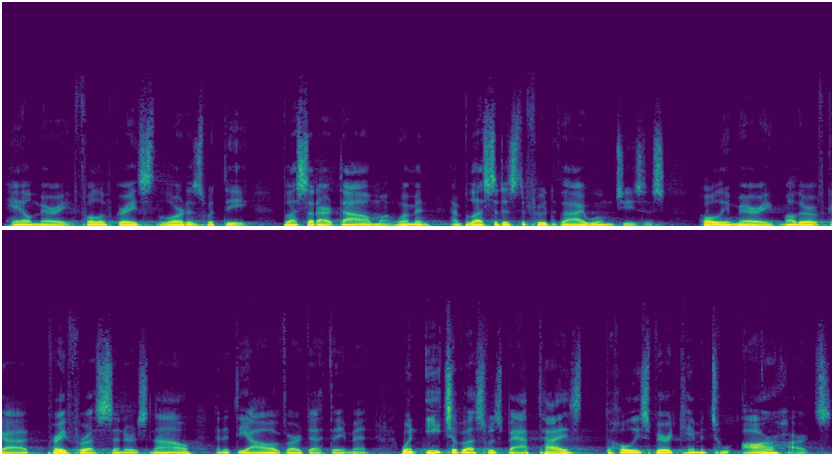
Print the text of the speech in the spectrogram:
Hail Mary, full of grace, the Lord is with thee. Blessed art thou among women, and blessed is the fruit of thy womb, Jesus. Holy Mary, Mother of God, pray for us sinners now and at the hour of our death. Amen. When each of us was baptized, the Holy Spirit came into our hearts.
